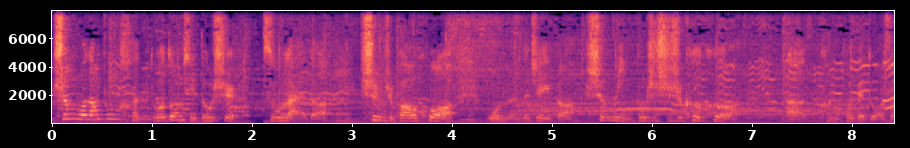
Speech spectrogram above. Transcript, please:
生活当中很多东西都是租来的，甚至包括我们的这个生命都是时时刻刻，呃，可能会被夺走的。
